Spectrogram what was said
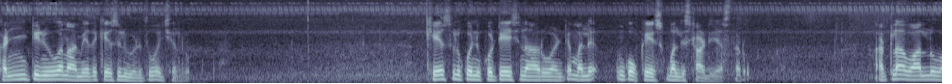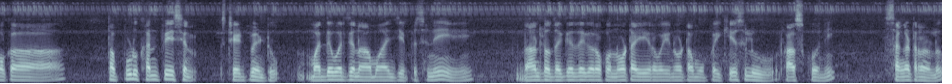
కంటిన్యూగా నా మీద కేసులు పెడుతూ వచ్చారు కేసులు కొన్ని కొట్టేసినారు అంటే మళ్ళీ ఇంకో కేసు మళ్ళీ స్టార్ట్ చేస్తారు. అట్లా వాళ్ళు ఒక తప్పుడు కన్ఫెషన్ స్టేట్మెంటు మధ్యవర్తి నామా అని చెప్పేసి దాంట్లో దగ్గర దగ్గర ఒక నూట ఇరవై నూట ముప్పై కేసులు రాసుకొని సంఘటనలు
